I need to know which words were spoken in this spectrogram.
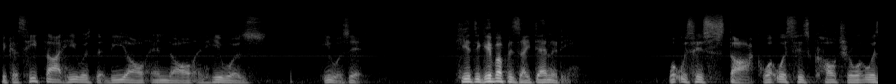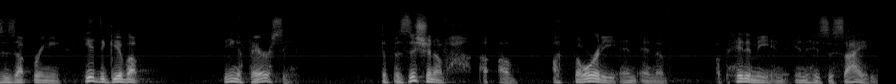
because he thought he was the be all end all and he was, he was it. He had to give up his identity. What was his stock? What was his culture? What was his upbringing? He had to give up being a Pharisee, the position of, of authority and, and of epitome in, in his society.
